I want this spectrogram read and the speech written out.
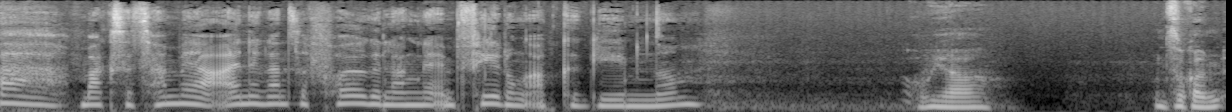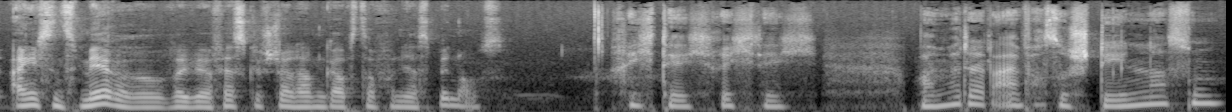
Ah, Max, jetzt haben wir ja eine ganze Folge lang eine Empfehlung abgegeben, ne? Oh ja. Und sogar, eigentlich sind es mehrere, weil wir festgestellt haben, gab es davon ja Spin-offs. Richtig, richtig. Wollen wir das einfach so stehen lassen?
